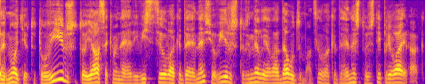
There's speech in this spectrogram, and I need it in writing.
Lai noķertu to vīrusu, to jāsekvenē arī visi cilvēka DNS, jo vīrusu tur ir nelielā daudzumā. Cilvēka DNS tur ir stipri vairāk.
